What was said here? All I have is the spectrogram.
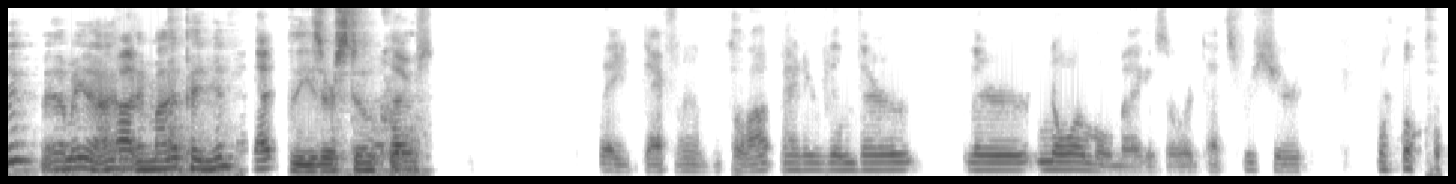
I mean, I, Uh, in my opinion, that- these are still cool. Those, they definitely look a lot better than their their normal Megazord. That's for sure.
